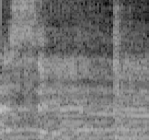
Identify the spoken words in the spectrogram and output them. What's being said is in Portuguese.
acontecer.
